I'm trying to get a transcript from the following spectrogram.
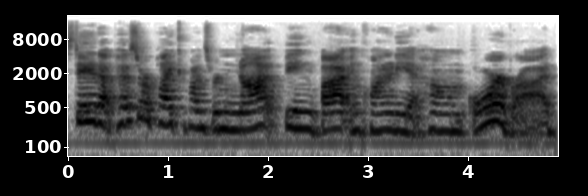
stated that postal reply coupons were not being bought in quantity at home or abroad.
